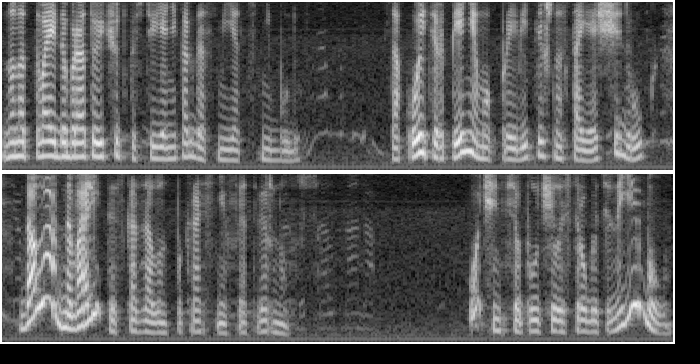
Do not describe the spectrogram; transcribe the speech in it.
«Но над твоей добротой и чуткостью я никогда смеяться не буду». Такое терпение мог проявить лишь настоящий друг. «Да ладно, вали ты», — сказал он, покраснев, и отвернулся. Очень все получилось трогательно, ей-богу.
